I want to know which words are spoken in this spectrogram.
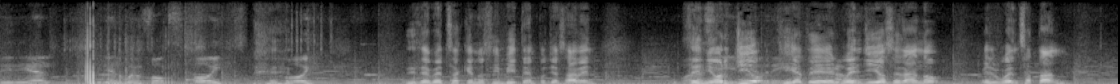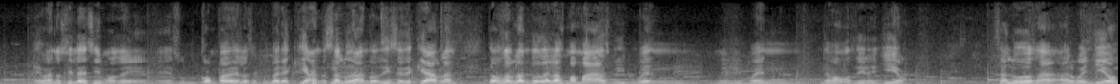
Diría el, diría el buen Fox. Hoy. Hoy. Dice Betsa que nos inviten, pues ya saben. Ahora Señor sí, Gio, fíjate, el A buen ver. Gio Sedano, el buen Satán. Eh, bueno, sí le decimos de, es un compa de la secundaria aquí anda saludando, dice, ¿de qué hablan? Estamos hablando de las mamás, mi buen, mi, buen, le vamos a decir Gio. Saludos a- al buen Gio,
